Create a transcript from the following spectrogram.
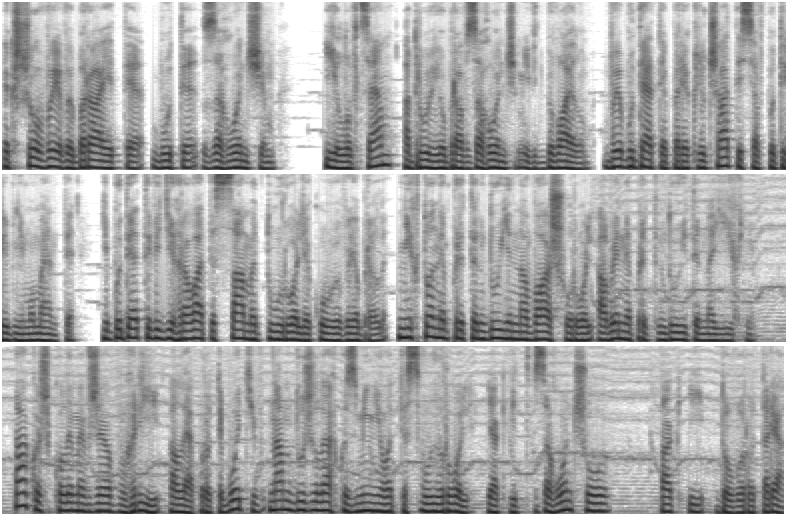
якщо ви вибираєте бути загончим і ловцем, а другий обрав загончим і відбивайлом, ви будете переключатися в потрібні моменти і будете відігравати саме ту роль, яку ви вибрали. Ніхто не претендує на вашу роль, а ви не претендуєте на їхню. Також, коли ми вже в грі, але проти ботів, нам дуже легко змінювати свою роль як від загончого, так і до воротаря.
